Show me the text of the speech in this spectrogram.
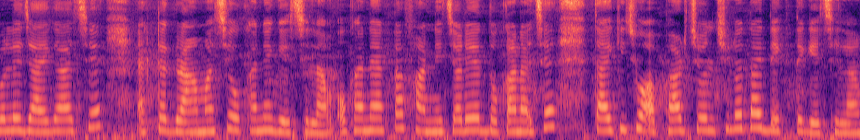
বলে জায়গা আছে, একটা গ্রাম আছে, ওখানে গেছিলাম। ওখানে একটা ফার্নিচারের দোকান আছে, তাই কিছু অফার চলছিল, তাই দেখতে গেছিলাম।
